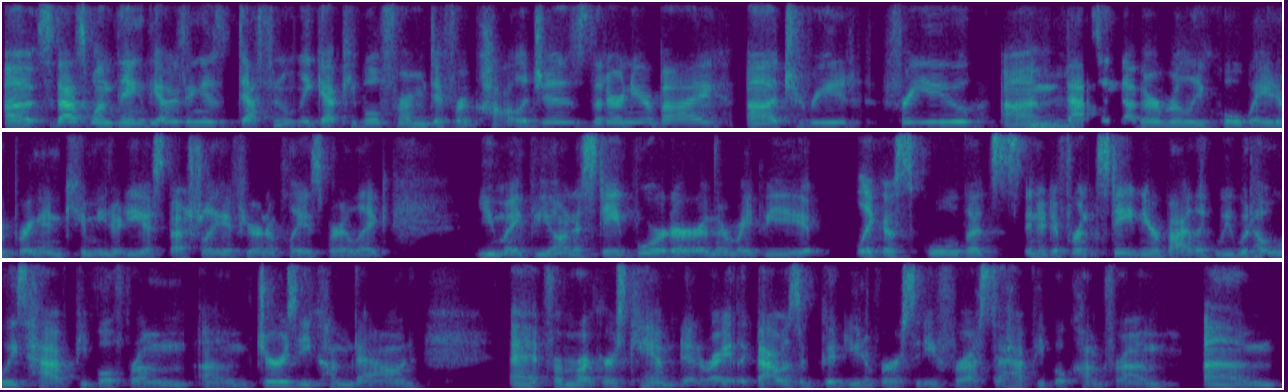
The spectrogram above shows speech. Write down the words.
uh, so that's one thing. The other thing is definitely get people from different colleges that are nearby uh, to read for you. Um, mm-hmm. That's another really cool way to bring in community, especially if you're in a place where like you might be on a state border and there might be like a school that's in a different state nearby. Like we would always have people from um, Jersey come down and from Rutgers Camden, right? Like that was a good university for us to have people come from. Um,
